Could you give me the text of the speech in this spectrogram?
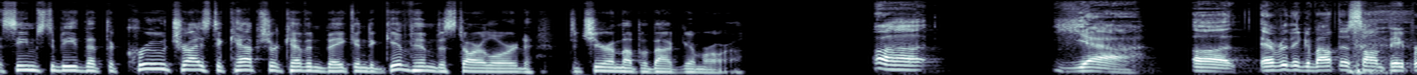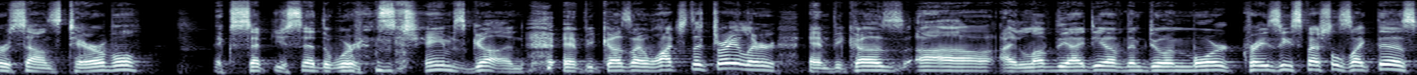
seems to be that the crew tries to capture Kevin Bacon to give him to Star Lord to cheer him up about Gamora. Uh, yeah. Uh, everything about this on paper sounds terrible, except you said the words James Gunn. And because I watched the trailer and because uh, I love the idea of them doing more crazy specials like this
